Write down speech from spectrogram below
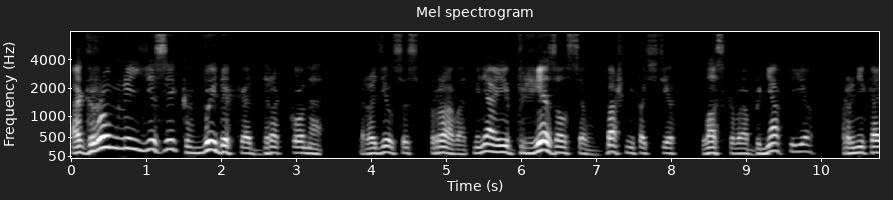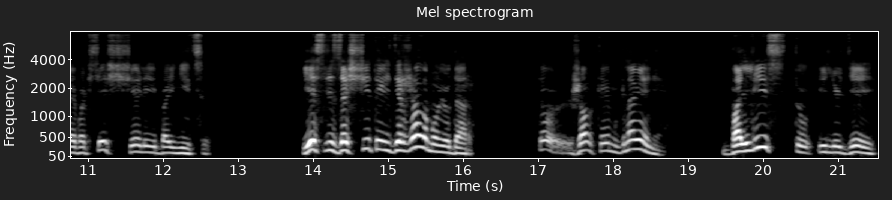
Огромный язык выдоха дракона родился справа от меня и врезался в башню почти ласково обняв ее, проникая во все щели и бойницы. Если защита и держала мой удар, то жалкое мгновение. Баллисту и людей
